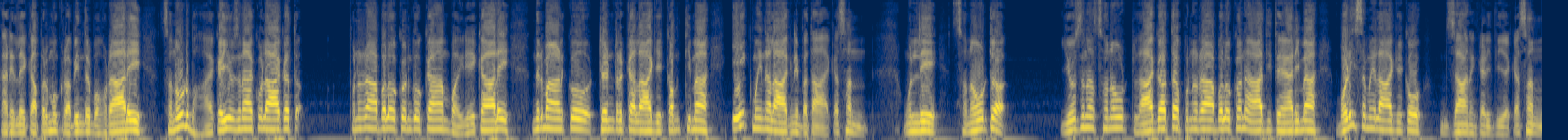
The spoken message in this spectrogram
कार्यालयका प्रमुख रविन्द्र बोहराले छनौट भएका योजनाको लागत पुनरावलोकनको काम भइरहेकाले निर्माणको टेन्डरका लागि कम्तीमा एक महिना लाग्ने बताएका छन्। उनले छनौट योजना छनौट लागत पुनरावलोकन आदि तयारीमा बढ़ी समय लागेको जानकारी दिएका छन्।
